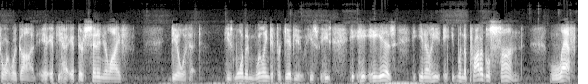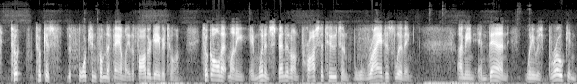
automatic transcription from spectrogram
short with God. If you ha- if there's sin in your life, deal with it. He's more than willing to forgive you. He's he's he he, he is. You know he, he when the prodigal son left, took took his the fortune from the family. The father gave it to him. Took all that money and went and spent it on prostitutes and riotous living. I mean, and then when he was broke and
